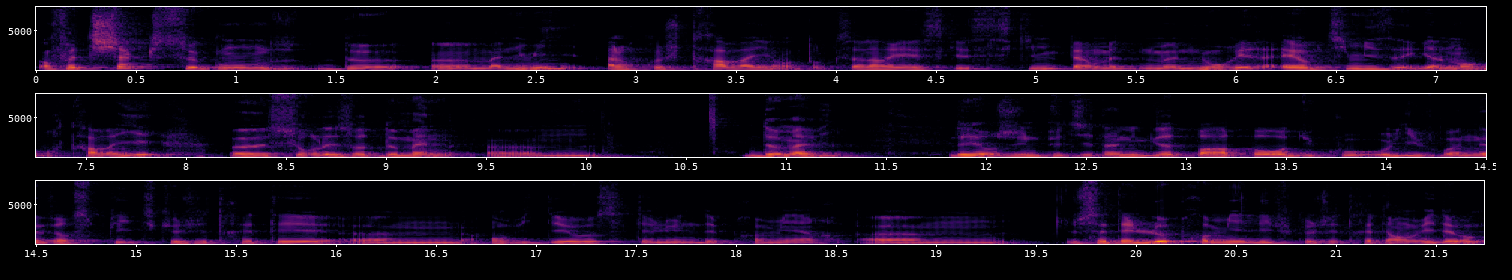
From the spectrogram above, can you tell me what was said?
En fait, chaque seconde de euh, ma nuit, alors que je travaille en tant que salarié, ce qui, ce qui me permet de me nourrir et optimiser également pour travailler euh, sur les autres domaines de ma vie. D'ailleurs, j'ai une petite anecdote par rapport du coup au livre Never Split que j'ai traité en vidéo. C'était l'une des premières c'était le premier livre que j'ai traité en vidéo.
